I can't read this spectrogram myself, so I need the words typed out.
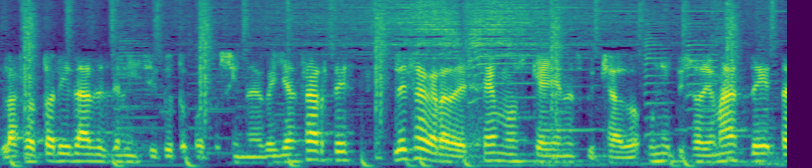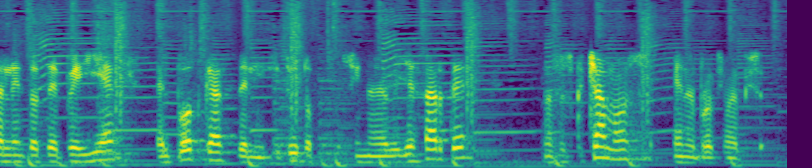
las autoridades del Instituto Potosino de Bellas Artes, les agradecemos que hayan escuchado un episodio más de Talento TPIE, el podcast del Instituto Potosino de Bellas Artes. Nos escuchamos en el próximo episodio.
